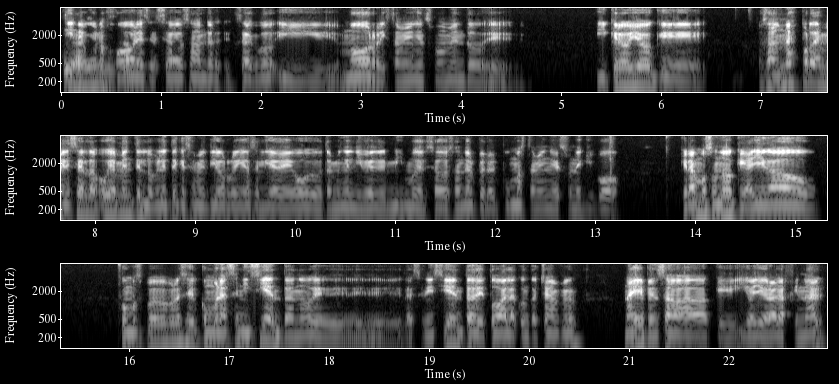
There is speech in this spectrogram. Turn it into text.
tiene buenos jugadores, el Sanders, exacto, y Morris también en su momento. Y creo yo que, o sea, no es por desmerecer, obviamente, el doblete que se ha metido Ruiz el día de hoy, o también el nivel mismo del Seattle Sanders, pero el Pumas también es un equipo, queramos o no, que ha llegado como se puede decir, como la cenicienta, ¿no? De, la cenicienta de toda la Conca Champions. Nadie pensaba que iba a llegar a la final,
